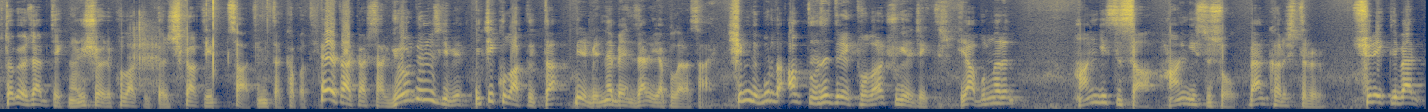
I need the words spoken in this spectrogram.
Bu tabi özel bir teknoloji. Şöyle kulaklıkları çıkartayım. Saatimi de kapatayım. Evet arkadaşlar gördüğünüz gibi iki kulaklık da birbirine benzer yapılara sahip. Şimdi burada aklınıza direkt olarak şu gelecektir. Ya bunların hangisi sağ, hangisi sol? Ben karıştırırım. Sürekli ben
